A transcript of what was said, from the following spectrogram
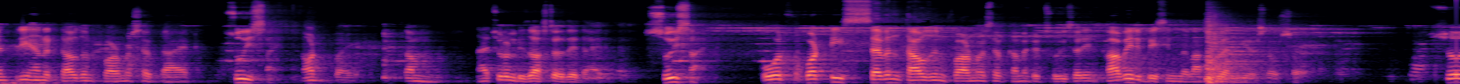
When three hundred thousand farmers have died, suicide, not by some natural disaster they died, suicide. Over forty-seven thousand farmers have committed suicide in Kaveri basin in the last twelve years or so. So,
